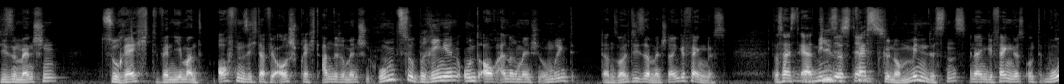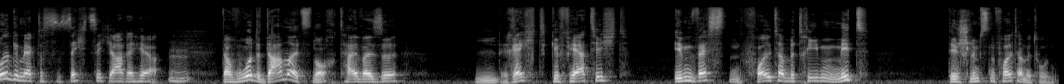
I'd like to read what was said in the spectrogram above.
diese Menschen zu Recht, wenn jemand offen sich dafür ausspricht, andere Menschen umzubringen und auch andere Menschen umbringt, dann sollte dieser Mensch in ein Gefängnis. Das heißt, er hat mindestens. dieses festgenommen, mindestens in ein Gefängnis. Und wohlgemerkt, das ist 60 Jahre her. Mhm. Da wurde damals noch teilweise recht gefertigt im Westen Folter betrieben mit den schlimmsten Foltermethoden.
